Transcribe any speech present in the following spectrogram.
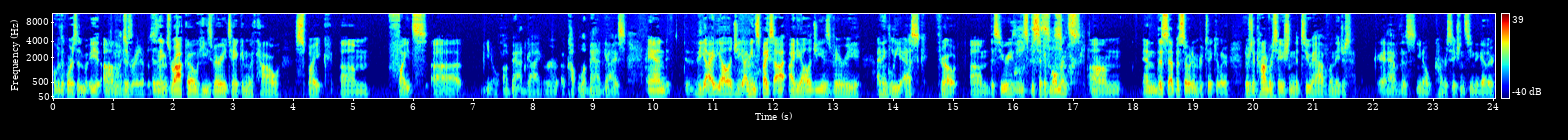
over the course of the movie, um, Oh, his, great episode. his name's Rocco. He's very taken with how Spike um, fights, uh, you know, a bad guy or a couple of bad guys. And the ideology, I mean, Spike's i- ideology is very, I think, Lee esque throughout um, the series in specific moments. Um, and this episode in particular, there's a conversation the two have when they just have this, you know, conversation scene together.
